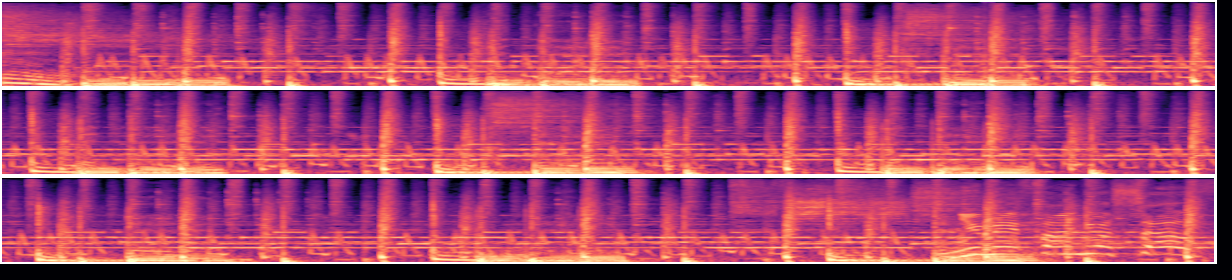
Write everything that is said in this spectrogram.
And You may find yourself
